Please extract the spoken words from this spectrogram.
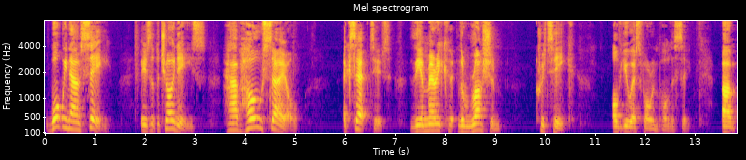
what we now see is that the Chinese have wholesale accepted the America, the Russian critique of U.S. foreign policy, um,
